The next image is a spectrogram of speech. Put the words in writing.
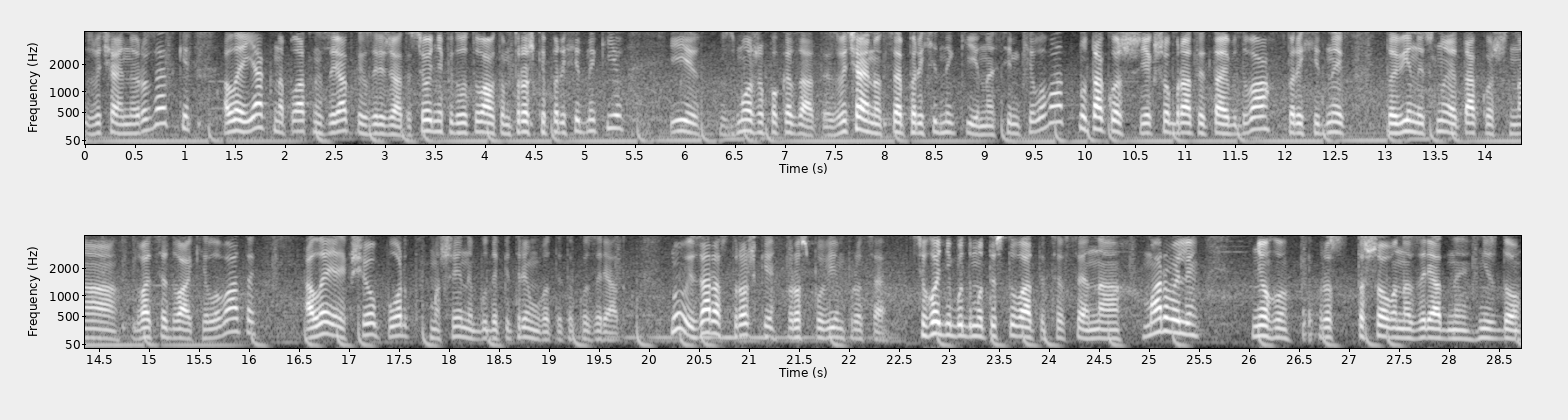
звичайної розетки, але як на платних зарядках заряджати? Сьогодні підготував там трошки перехідників і зможу показати. Звичайно, це перехідники на 7 кВт. Ну також, якщо брати Type 2 перехідник, то він існує також на 22 кВт. Але якщо порт машини буде підтримувати таку зарядку. Ну і зараз трошки розповім про це. Сьогодні будемо тестувати це все на Марвелі. В нього розташоване зарядне гніздо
